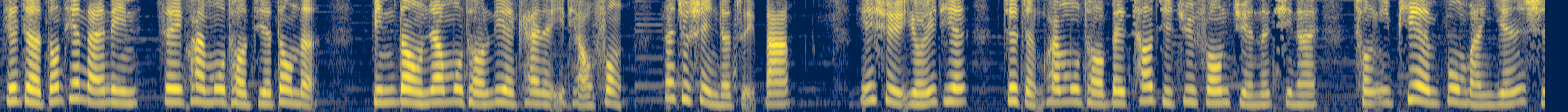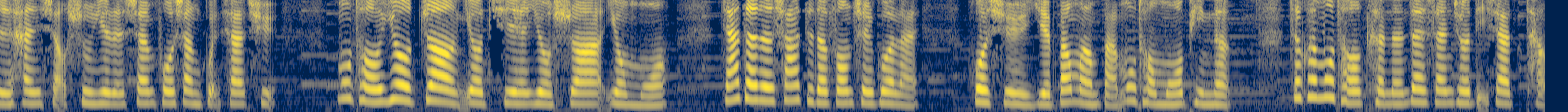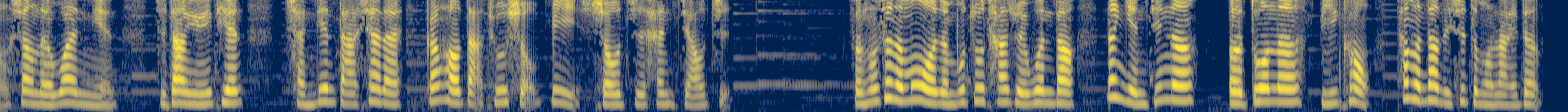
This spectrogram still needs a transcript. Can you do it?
接着冬天来临，这一块木头结冻了。”冰冻让木头裂开了一条缝，那就是你的嘴巴。也许有一天，这整块木头被超级飓风卷了起来，从一片布满岩石和小树叶的山坡上滚下去。木头又撞又切又刷又磨，夹杂着沙子的风吹过来，或许也帮忙把木头磨平了。这块木头可能在山丘底下躺上了万年，直到有一天。闪电打下来，刚好打出手臂、手指和脚趾。粉红色的木偶忍不住插嘴问道：“那眼睛呢？耳朵呢？鼻孔？它们到底是怎么来的？”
